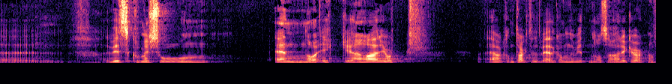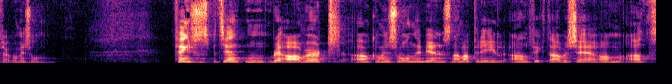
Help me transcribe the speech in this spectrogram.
Eh, hvis kommisjonen ennå ikke har gjort Jeg har kontaktet vedkommende vitne også, har ikke hørt noe fra kommisjonen. Fengselsbetjenten ble avhørt av kommisjonen i begynnelsen av april. Han fikk da beskjed om at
